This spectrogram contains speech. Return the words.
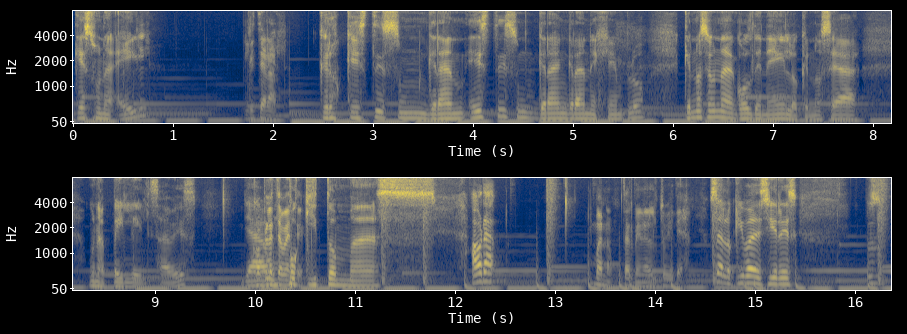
qué es una ale, Literal. creo que este es un gran, este es un gran, gran ejemplo. Que no sea una Golden Ale o que no sea una Pale Ale, ¿sabes? Ya un poquito más. Ahora, bueno, termina tu idea. O sea, lo que iba a decir es, pues,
